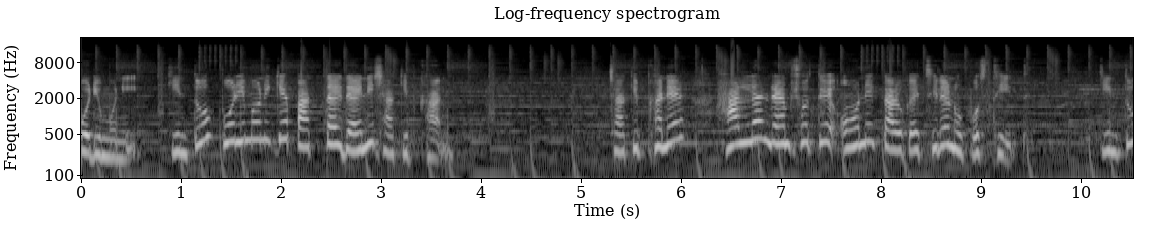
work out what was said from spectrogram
পরিমণি, কিন্তু পরিমণিকে পাত্তাই দেয়নি সাকিব খান। সাকিব খানের হারলান র্যাম শোতে অনেক তারকায় ছিলেন উপস্থিত। কিন্তু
